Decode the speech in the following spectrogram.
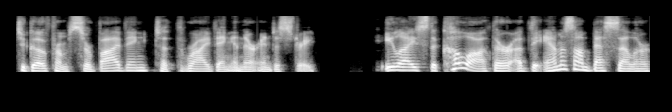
to go from surviving to thriving in their industry. Ely is the co-author of the Amazon bestseller,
